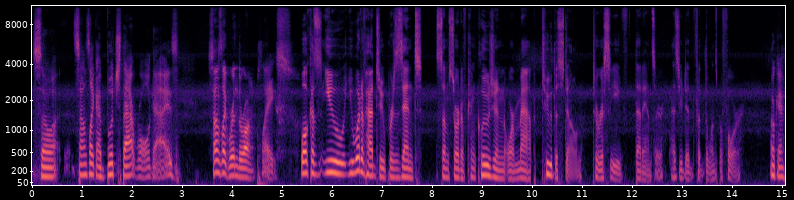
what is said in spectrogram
So it sounds like I butched that role, guys. Sounds like we're in the wrong place. Well, because you you would have had to present some sort of conclusion or map to the stone to receive that answer, as you did for the ones before. Okay.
